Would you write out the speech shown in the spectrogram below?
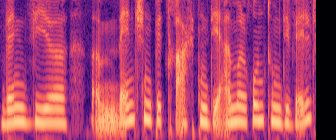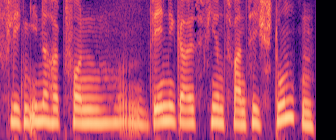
wenn wir ähm, Menschen betrachten, die einmal rund um die Welt fliegen innerhalb von weniger als 24 Stunden,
